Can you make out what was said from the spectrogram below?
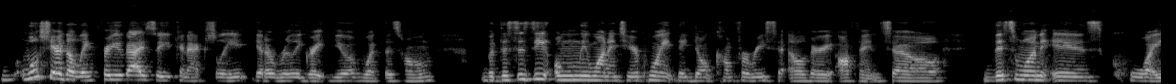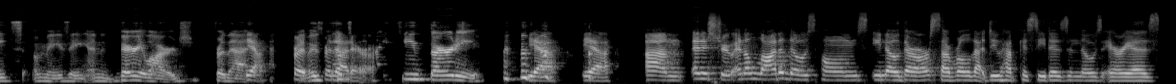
will share the link for you guys so you can actually get a really great view of what this home. But this is the only one, and to your point, they don't come for resale very often. So this one is quite amazing and very large for that. Yeah, for, for that era. 1930. yeah, yeah. Um, and it's true. And a lot of those homes, you know, there are several that do have casitas in those areas.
